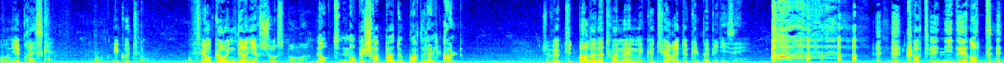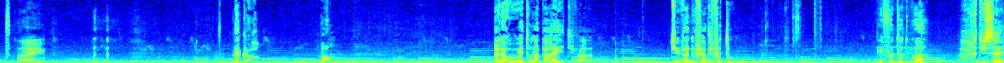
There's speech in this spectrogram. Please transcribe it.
On y est presque. Écoute, fais encore une dernière chose pour moi. Non, tu ne m'empêcheras pas de boire de l'alcool. Je veux que tu te pardonnes à toi-même et que tu arrêtes de culpabiliser. Quand t'as une idée en tête. Ouais. D'accord. Bon. Alors où est ton appareil? Tu vas... Tu vas nous faire des photos Des photos de quoi? Tu sais,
